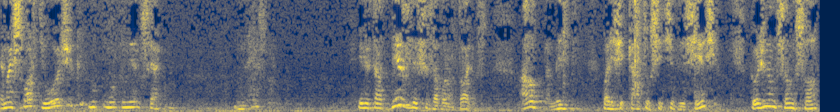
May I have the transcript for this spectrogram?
é mais forte hoje que no, no primeiro século. Muito mais forte. Ele está desde esses laboratórios altamente qualificados no sentido de ciência, que hoje não são só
